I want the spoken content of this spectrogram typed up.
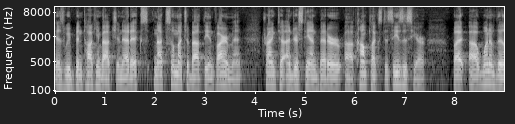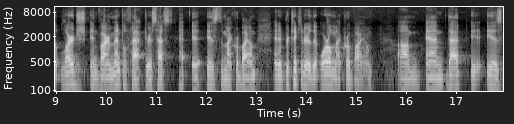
is we've been talking about genetics, not so much about the environment, trying to understand better uh, complex diseases here. But uh, one of the large environmental factors has, is the microbiome, and in particular the oral microbiome. Um, and that is,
